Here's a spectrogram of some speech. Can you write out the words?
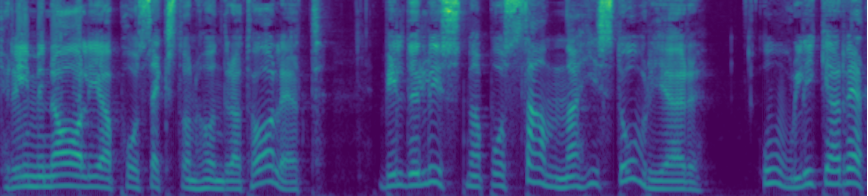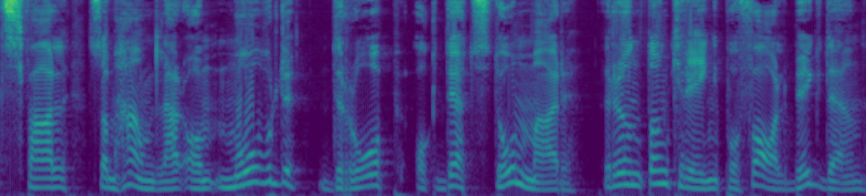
Kriminalia på 1600-talet. Vill du lyssna på sanna historier? Olika rättsfall som handlar om mord, dråp och dödsdomar runt omkring på Falbygden.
